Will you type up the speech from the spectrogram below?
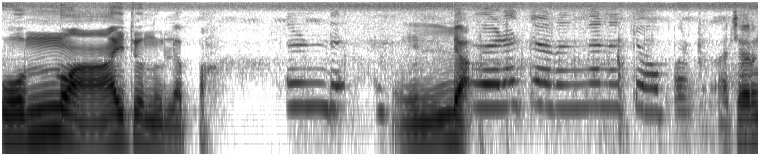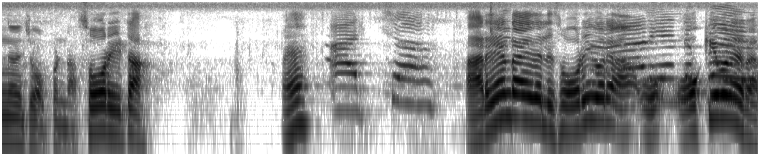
ഒന്നും ആയിട്ടൊന്നുമില്ലപ്പാ. ഇല്ല. ചെറുങ്ങനെ ചോപ്പണ്ട. സോറി ഏട്ടാ. ഏ? അറിയണ്ടായതല്ലേ? സോറി പറയാ ഓക്കെ പറയാ.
